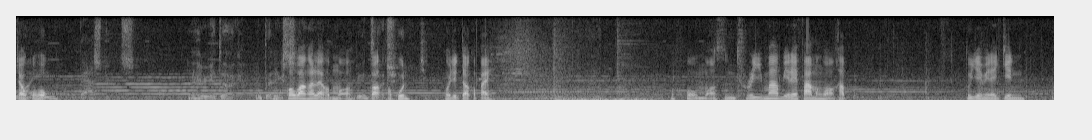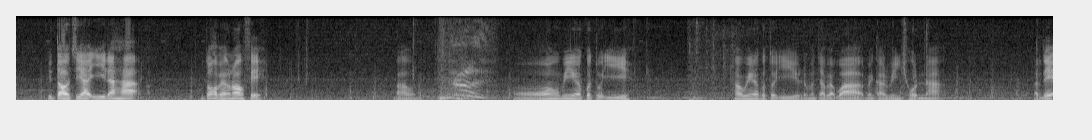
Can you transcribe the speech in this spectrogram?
เจ้าโกหก Lying bastards. I hear you, Doc. And ผม thanks. ก็ว่างั้นแหละครับหมอ Be in ก็ touch ขอบคุณผมจะต่อกลับไปโอ้โหหมอสุนทรีมากมีอะไรฟาร์มบ้างหมอครับตู้เย็นมีอะไรกินติดต่อ GRE นะฮะกูต้องออกไปข้างนอกสิเปล่าอ๋อวิ่งแล้วกดตัว E ถ้าวิ่งแล้วกดตัว E แล้วมันจะแบบว่าเป็นการวิ่งชนนะฮะแบบนี้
